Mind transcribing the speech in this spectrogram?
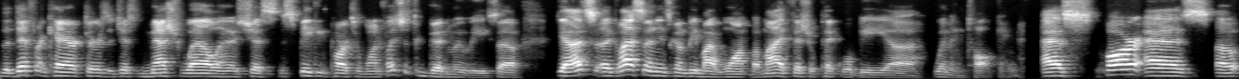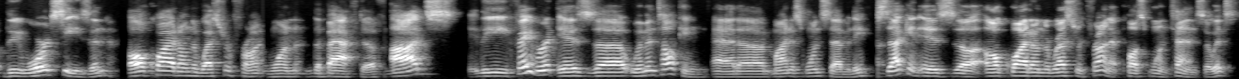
the different characters that just mesh well, and it's just the speaking parts are wonderful. It's just a good movie. So yeah, that's uh, Glass Onion is going to be my want, but my official pick will be uh Women Talking. As far as uh, the award season, All Quiet on the Western Front won the BAFTA. Odds, the favorite is uh, Women Talking at uh, minus 170. Second is uh, All Quiet on the Western Front at plus 110. So it's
